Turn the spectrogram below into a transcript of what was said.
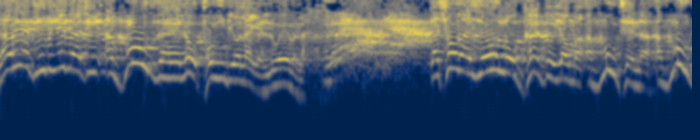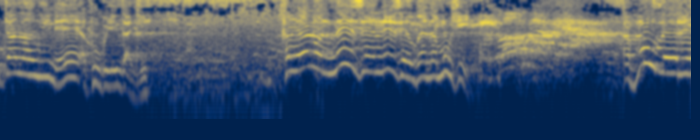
ဒါဖြင့်ဒီပရိသတ်ကြီးအမှုတယ်လို့ဘုန်းကြီးပြောလိုက်ရင်လွဲမလားလွဲပါဗျာတချို့ကယုံတို့ခတ်တို့ရောက်မှအမှုထင်တာအမှုတန်းလန်းကြီးနဲ့အခုပရိသတ်ကြီး ဘယ်နှမှုရှိအမှုတယ်လေ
